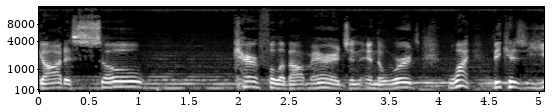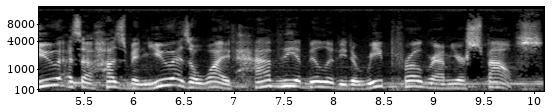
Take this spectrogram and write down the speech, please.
God is so careful about marriage and, and, the words. Why? Because you, as a husband, you, as a wife, have the ability to reprogram your spouse.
